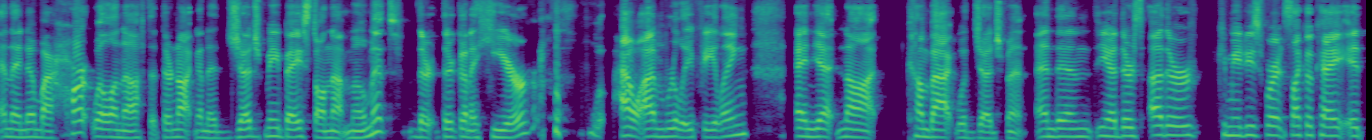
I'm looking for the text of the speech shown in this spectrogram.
and they know my heart well enough that they're not going to judge me based on that moment. They're they're going to hear how I'm really feeling and yet not come back with judgment. And then, you know, there's other communities where it's like, okay, it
